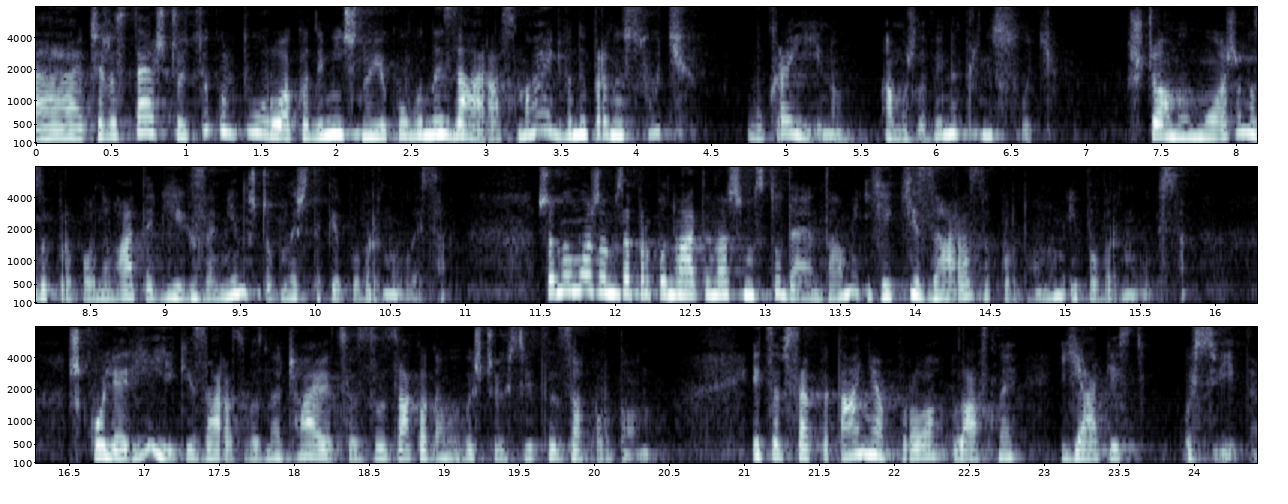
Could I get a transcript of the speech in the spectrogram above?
Е, Через те, що цю культуру академічну, яку вони зараз мають, вони принесуть в Україну, а можливо, і не принесуть. Що ми можемо запропонувати в їх замін, щоб вони ж таки повернулися? Що ми можемо запропонувати нашим студентам, які зараз за кордоном і повернулися? Школярі, які зараз визначаються з закладами вищої освіти за кордоном. І це все питання про власне якість освіти.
